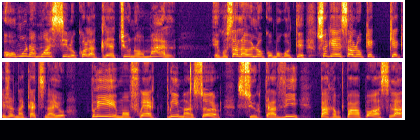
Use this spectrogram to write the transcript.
omona mwasi lokola créature normale. Ekosala yo eloko moko te. Soki esala quelque chose na kati yo prie mon frère prie ma soeur sur ta vie par, par rapport à cela.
